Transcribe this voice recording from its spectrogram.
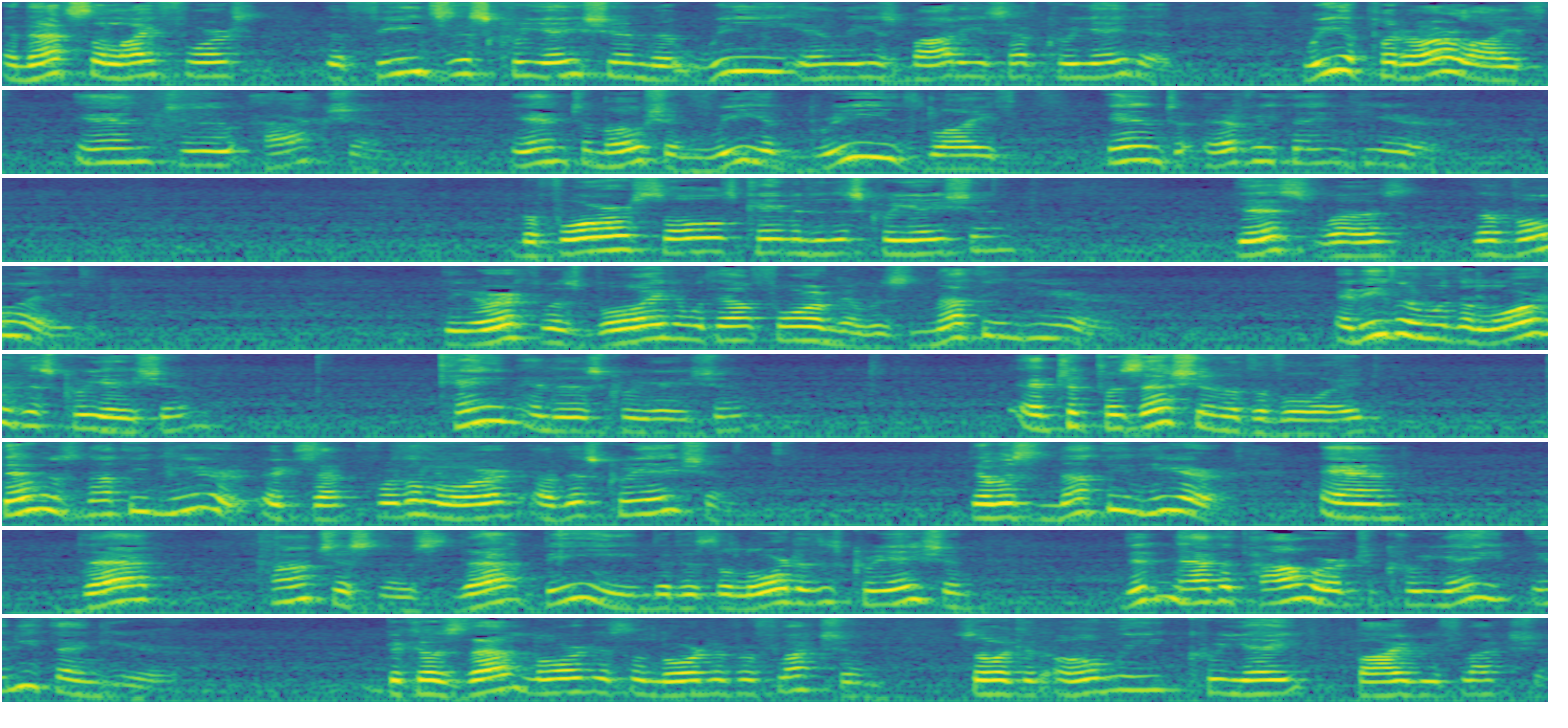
And that's the life force that feeds this creation that we in these bodies have created. We have put our life into action, into motion. We have breathed life into everything here. Before souls came into this creation, this was the void. The earth was void and without form. There was nothing here. And even when the Lord of this creation came into this creation and took possession of the void, there was nothing here except for the Lord of this creation. There was nothing here. And that consciousness, that being that is the Lord of this creation, didn't have the power to create anything here. Because that Lord is the Lord of reflection so it could only create by reflection.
